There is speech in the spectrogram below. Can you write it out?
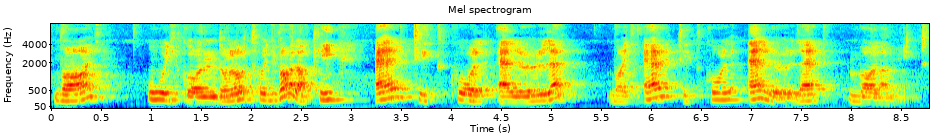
Vagy úgy gondolod, hogy valaki eltitkol előle, vagy eltitkol előled valamit.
